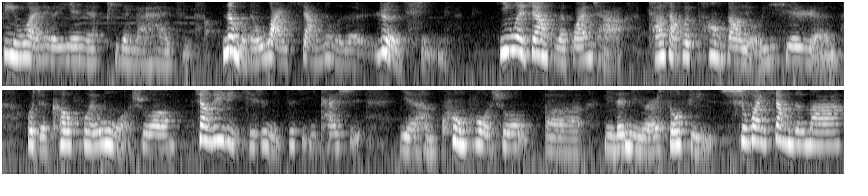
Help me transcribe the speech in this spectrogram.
另外那个 ENFP 的男孩子那么的外向，那么的热情，因为这样子的观察，常常会碰到有一些人或者客户会问我说，像 Lily，其实你自己一开始也很困惑，说，呃，你的女儿 Sophie 是外向的吗？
